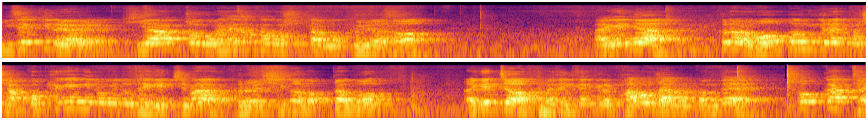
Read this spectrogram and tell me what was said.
이 새끼를 기하학적으로 해석하고 싶다고 그려서 알겠냐? 그러면 원본 그래프 잡고 평행이동해도 되겠지만 그럴 시간 없다고 알겠죠? 그래서 이 새끼를 바로 잡을 건데 똑같아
